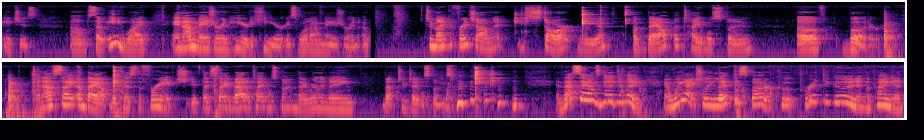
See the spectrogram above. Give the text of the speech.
inches. Um, so anyway, and I'm measuring here to here is what I'm measuring. Okay. To make a French omelet, you start with about a tablespoon of butter. And I say about because the French, if they say about a tablespoon, they really mean about two tablespoons. and that sounds good to me. And we actually let this butter cook pretty good in the pan.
